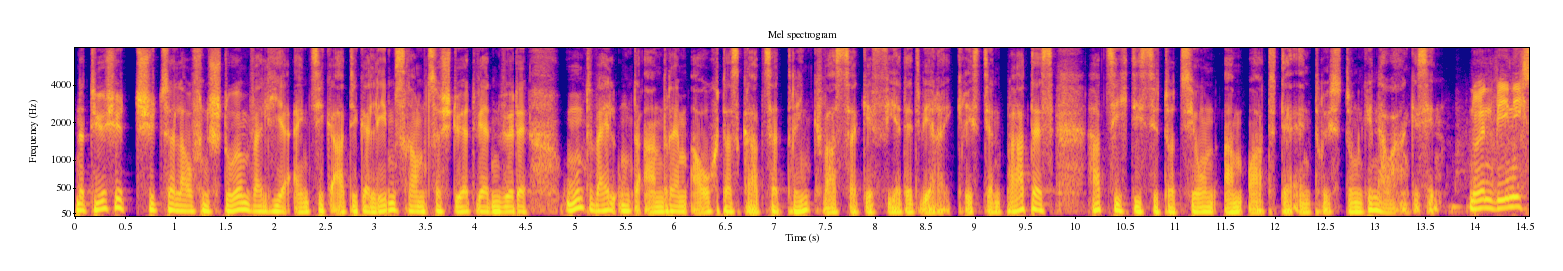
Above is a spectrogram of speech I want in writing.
Naturschützer laufen Sturm, weil hier einzigartiger Lebensraum zerstört werden würde und weil unter anderem auch das Grazer Trinkwasser gefährdet wäre. Christian Brates hat sich die Situation am Ort der Entrüstung genauer angesehen. Nur ein wenig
